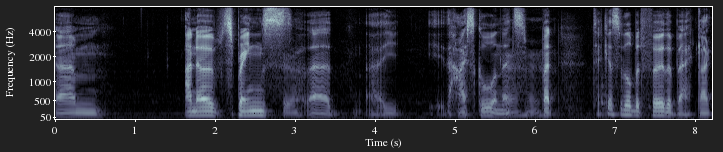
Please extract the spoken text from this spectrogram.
Um, I know Springs, uh, uh, high school, and that's. But take us a little bit further back, like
